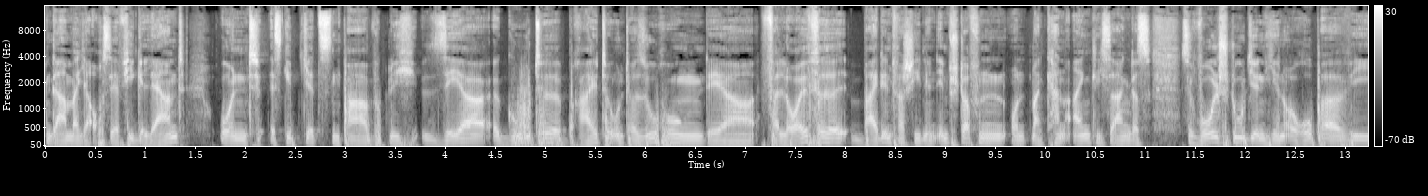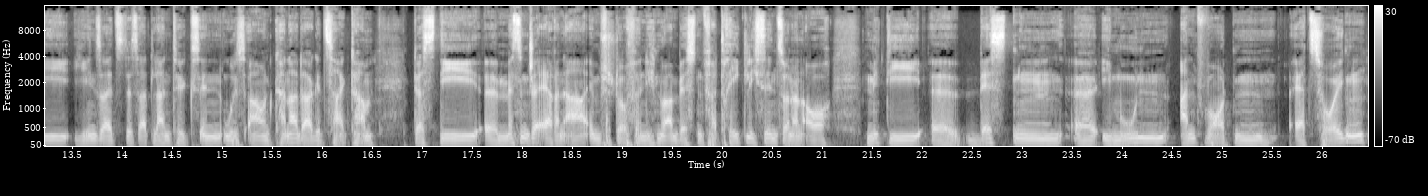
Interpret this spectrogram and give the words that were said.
Da haben wir ja auch sehr viel gelernt und es gibt jetzt ein paar wirklich sehr gute, breite Untersuchungen der Verläufe bei den verschiedenen Impfstoffen und man kann eigentlich sagen, dass sowohl Studien hier in Europa wie jenseits des Atlantiks in USA und Kanada gezeigt haben, dass die äh, Messenger-RNA-Impfstoffe nicht nur am besten verträglich sind, sondern auch mit die äh, besten äh, Immunantworten erzeugen.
